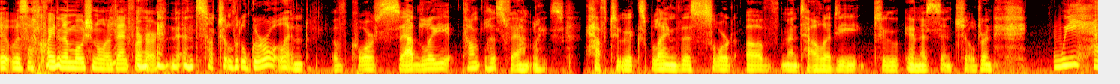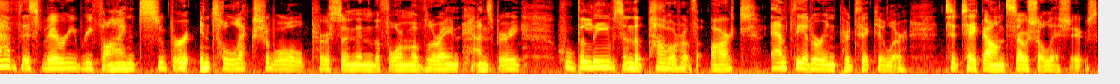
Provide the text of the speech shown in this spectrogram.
it was a, quite an emotional event for her. And, and, and such a little girl and of course, sadly, countless families have to explain this sort of mentality to innocent children we have this very refined, super intellectual person in the form of Lorraine Hansberry who believes in the power of art and theater in particular to take on social issues.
